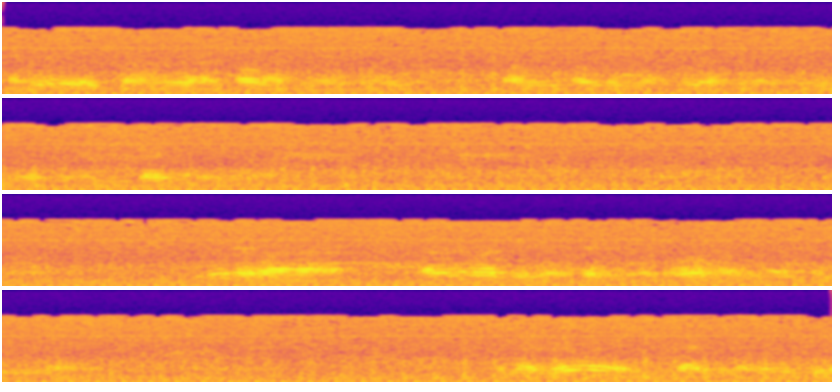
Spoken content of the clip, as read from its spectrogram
။အဲဒီဆောင်းရုံကဆောင်းလာတယ်ဆိုတော့ဆောင်းရုံကဘဝကိုယ်ကိုယ်ဆိုင်တယ်။ဒီကဘာ အဲဒီမှာပြည့်တဲ့စိတ်ကိုတော့မှမရှိဘူး။ဒါလည်းလည်းစိတ်ကလည်းမရှိဘူး။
